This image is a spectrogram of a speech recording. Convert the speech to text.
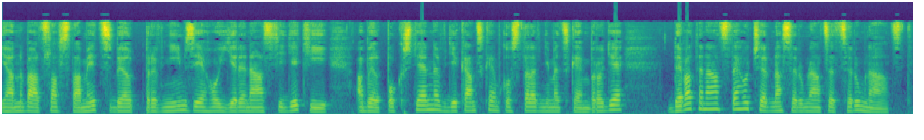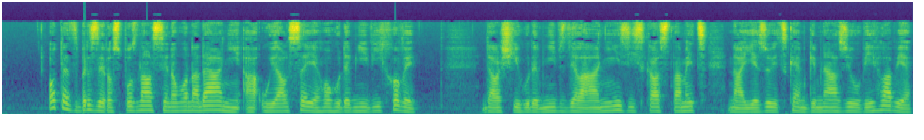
Jan Václav Stamic byl prvním z jeho jedenácti dětí a byl pokřtěn v děkanském kostele v Německém Brodě 19. června 1717. Otec brzy rozpoznal synovo nadání a ujal se jeho hudební výchovy. Další hudební vzdělání získal Stamic na jezuitském gymnáziu v Jihlavě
